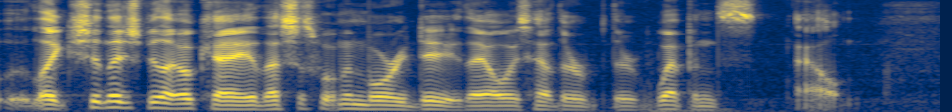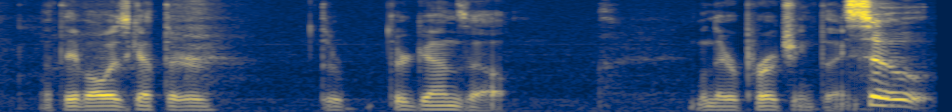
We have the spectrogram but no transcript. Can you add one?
like shouldn't they just be like, okay, that's just what Minbari do? They always have their, their weapons out. Like they've always got their their their guns out when they're approaching things. So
